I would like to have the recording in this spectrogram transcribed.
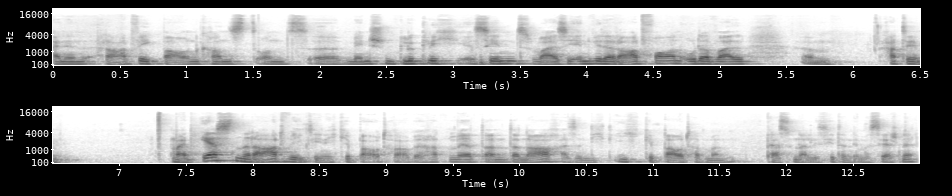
einen Radweg bauen kannst und äh, Menschen glücklich sind, weil sie entweder Rad fahren oder weil ähm, hatte meinen ersten Radweg, den ich gebaut habe, hatten wir dann danach, also nicht ich gebaut habe, man personalisiert dann immer sehr schnell,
